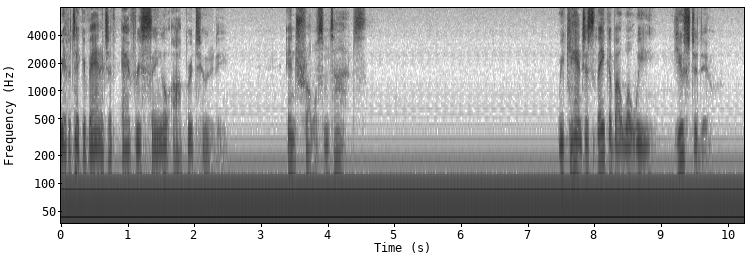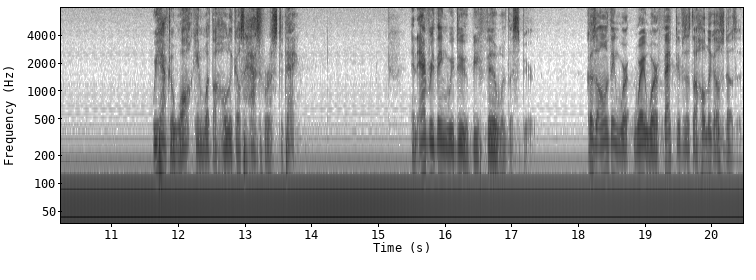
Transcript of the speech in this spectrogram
We have to take advantage of every single opportunity in troublesome times. We can't just think about what we used to do. We have to walk in what the Holy Ghost has for us today. In everything we do, be filled with the Spirit. Because the only thing we're, way we're effective is if the Holy Ghost does it.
